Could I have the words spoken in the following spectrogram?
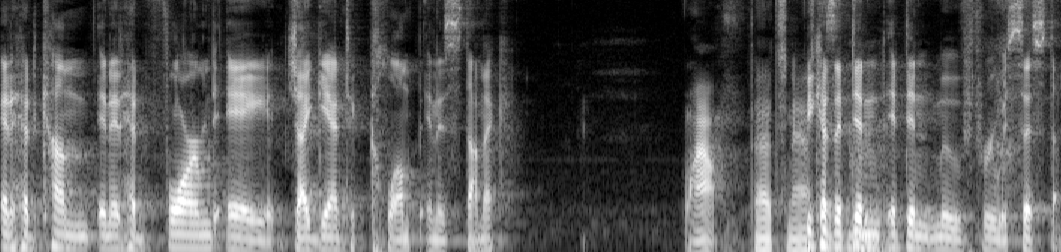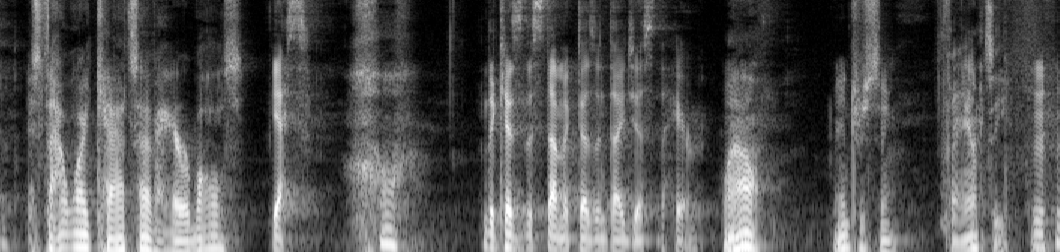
and it had come and it had formed a gigantic clump in his stomach wow, that's nasty. because it didn't it didn't move through his system. Is that why cats have hairballs? Yes. Because the stomach doesn't digest the hair. Wow, interesting. Fancy. Mm-hmm.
